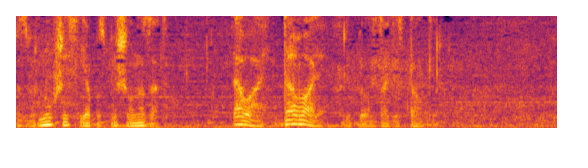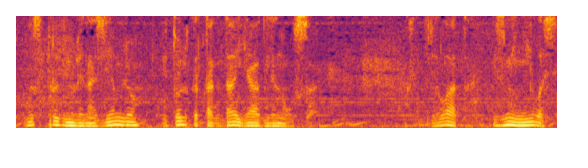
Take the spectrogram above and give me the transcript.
Развернувшись, я поспешил назад. «Давай, давай!» — хрипел сзади сталкер. Мы спрыгнули на землю, и только тогда я оглянулся. А стрела-то изменилась.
